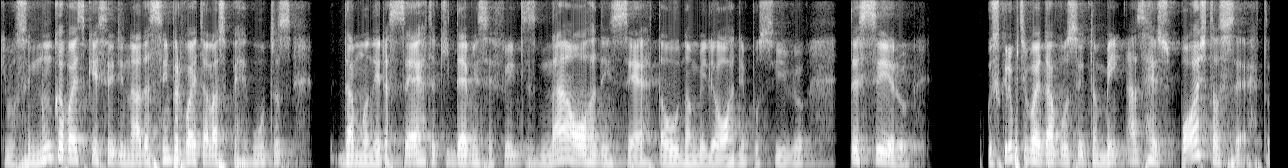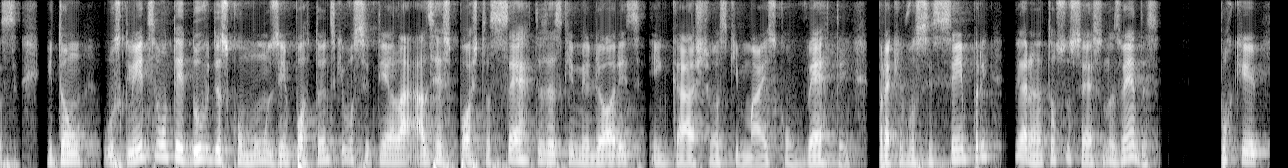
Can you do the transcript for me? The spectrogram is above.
que você nunca vai esquecer de nada, sempre vai ter lá as perguntas da maneira certa, que devem ser feitas na ordem certa ou na melhor ordem possível. Terceiro, o script vai dar você também as respostas certas. Então, os clientes vão ter dúvidas comuns e é importante que você tenha lá as respostas certas, as que melhores encaixam, as que mais convertem, para que você sempre garanta o sucesso nas vendas. Porque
